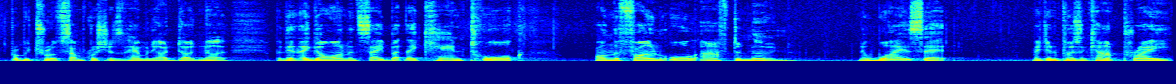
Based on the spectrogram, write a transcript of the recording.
It's probably true of some Christians, and how many I don't know. But then they go on and say, but they can talk on the phone all afternoon. Now, why is that? Imagine a person can't pray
